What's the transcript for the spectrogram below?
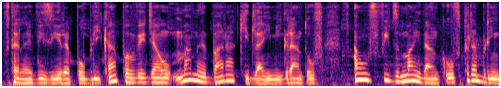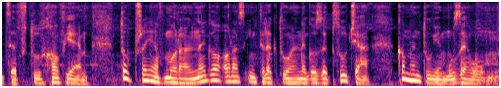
W telewizji Republika powiedział mamy baraki dla imigrantów w Auschwitz, Majdanku, w Treblince, w Sztuchowie. To przejaw moralnego oraz intelektualnego zepsucia, komentuje muzeum.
